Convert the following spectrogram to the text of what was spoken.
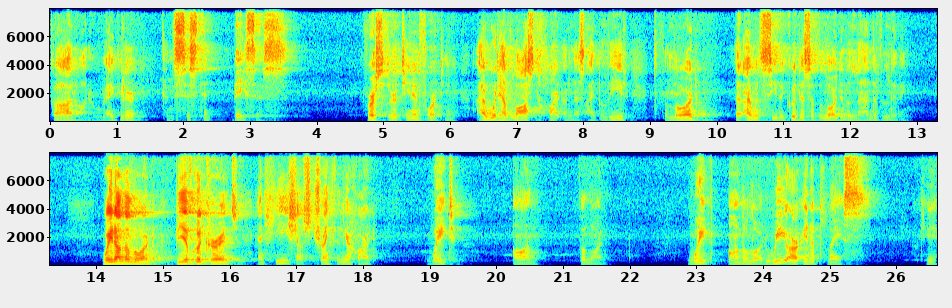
God on a regular, consistent basis. Verse 13 and 14 I would have lost heart unless I believed the Lord that I would see the goodness of the Lord in the land of the living. Wait on the Lord, be of good courage, and he shall strengthen your heart. Wait on the Lord. Wait on the Lord. We are in a place, okay,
